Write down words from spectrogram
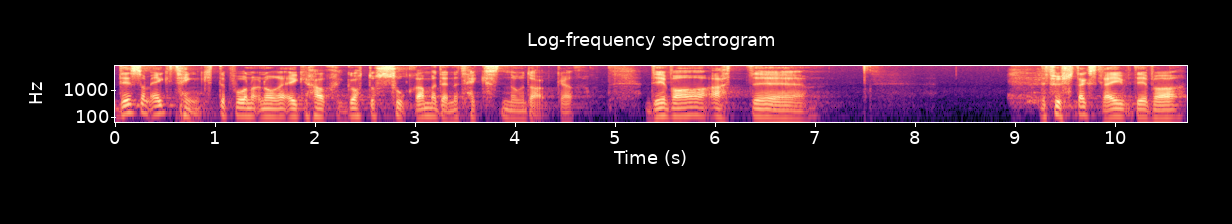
det som jeg tenkte på når jeg har gått og surra med denne teksten noen dager, det var at eh, Det første jeg skrev, det var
